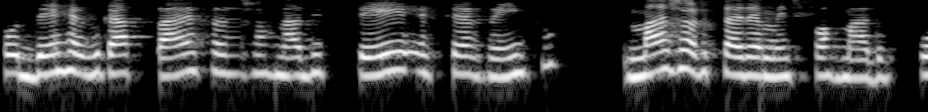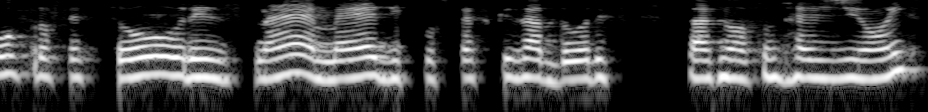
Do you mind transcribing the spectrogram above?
poder resgatar essa jornada e ter esse evento majoritariamente formado por professores, né, médicos, pesquisadores das nossas regiões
